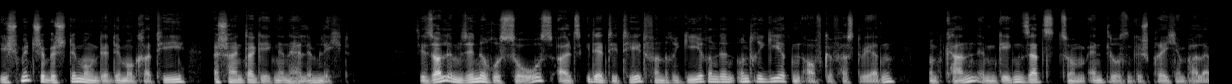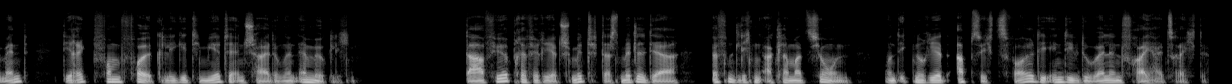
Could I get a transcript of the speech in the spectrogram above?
Die Schmidtsche Bestimmung der Demokratie erscheint dagegen in hellem Licht. Sie soll im Sinne Rousseaus als Identität von Regierenden und Regierten aufgefasst werden und kann, im Gegensatz zum endlosen Gespräch im Parlament, direkt vom Volk legitimierte Entscheidungen ermöglichen. Dafür präferiert Schmidt das Mittel der öffentlichen Akklamation und ignoriert absichtsvoll die individuellen Freiheitsrechte.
